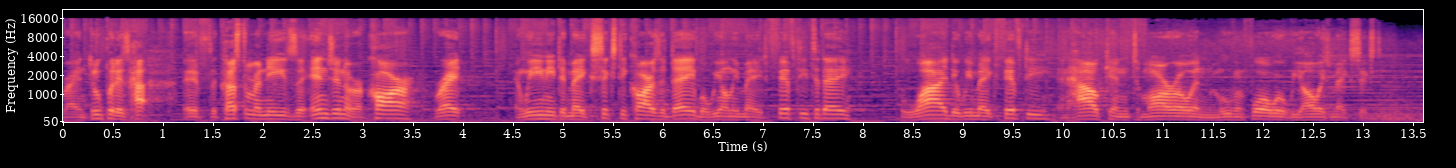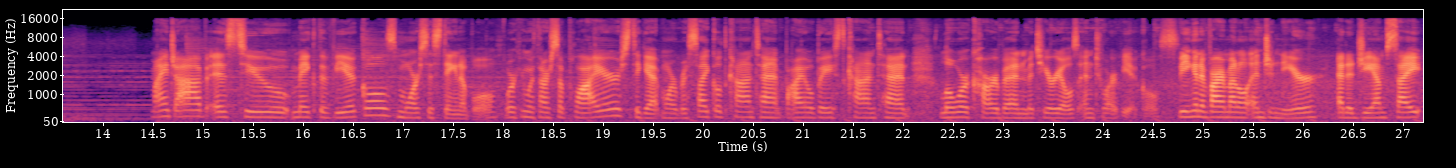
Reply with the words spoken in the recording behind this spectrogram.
right? And throughput is how, if the customer needs an engine or a car, right? And we need to make 60 cars a day, but we only made 50 today. Why did we make 50? And how can tomorrow and moving forward, we always make 60? My job is to make the vehicles more sustainable, working with our suppliers to get more recycled content, bio-based content, lower carbon materials into our vehicles. Being an environmental engineer at a GM site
